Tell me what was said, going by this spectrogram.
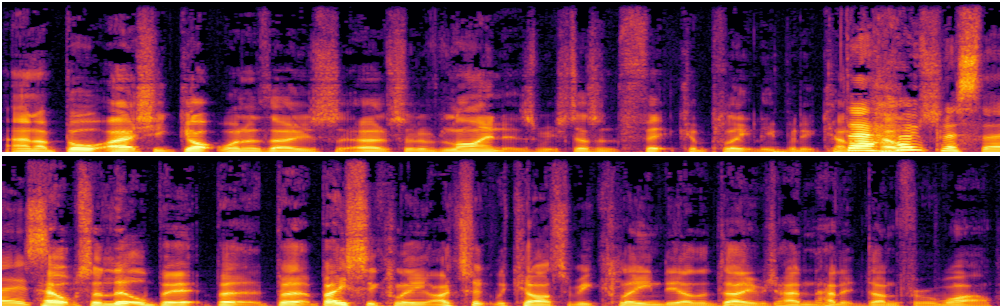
And I bought, I actually got one of those uh, sort of liners, which doesn't fit completely, but it kind They're of helps. hopeless, those. Helps a little bit, but but basically, I took the car to be cleaned the other day, which I hadn't had it done for a while,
